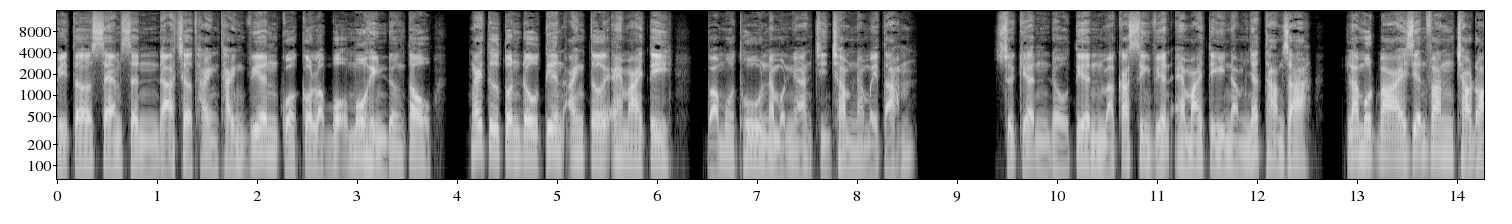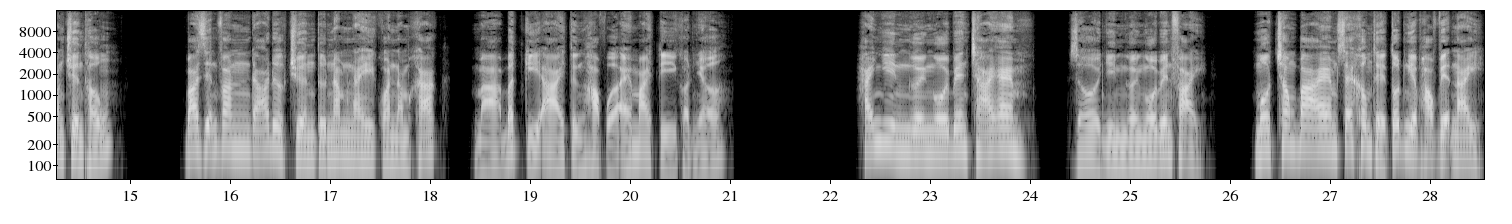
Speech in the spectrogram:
Peter Sampson đã trở thành thành viên của câu lạc bộ mô hình đường tàu ngay từ tuần đầu tiên anh tới MIT vào mùa thu năm 1958. Sự kiện đầu tiên mà các sinh viên MIT năm nhất tham gia là một bài diễn văn chào đón truyền thống. Bài diễn văn đã được truyền từ năm nay qua năm khác mà bất kỳ ai từng học ở MIT còn nhớ. Hãy nhìn người ngồi bên trái em, rồi nhìn người ngồi bên phải. Một trong ba em sẽ không thể tốt nghiệp học viện này.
